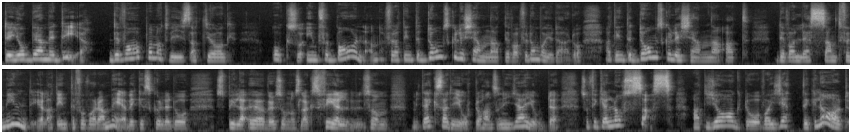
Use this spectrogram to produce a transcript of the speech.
det jobbiga med det, det var på något vis att jag också inför barnen. För att inte de skulle känna att det var, för de var ju där då, att inte de skulle känna att det var ledsamt för min del att inte få vara med, vilket skulle då spilla över som någon slags fel som mitt ex hade gjort och hans nya gjorde. Så fick jag låtsas att jag då var jätteglad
